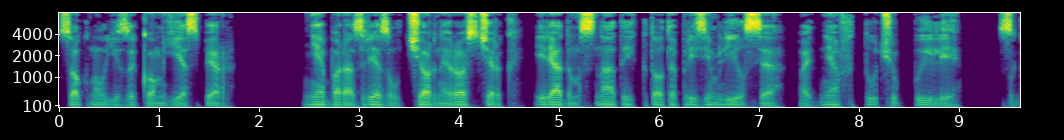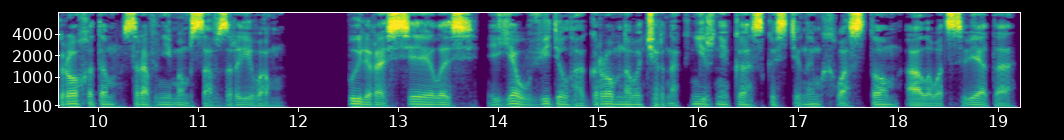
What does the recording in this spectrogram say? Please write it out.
цокнул языком Еспер. Небо разрезал черный росчерк, и рядом с Натой кто-то приземлился, подняв тучу пыли, с грохотом, сравнимым со взрывом. Пыль рассеялась, и я увидел огромного чернокнижника с костяным хвостом алого цвета,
